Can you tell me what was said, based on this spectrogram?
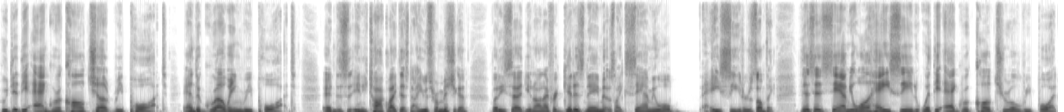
who did the agriculture report and the growing report. And this and he talked like this. Now he was from Michigan, but he said, you know, and I forget his name. It was like Samuel Hayseed or something. This is Samuel Hayseed with the agricultural report.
